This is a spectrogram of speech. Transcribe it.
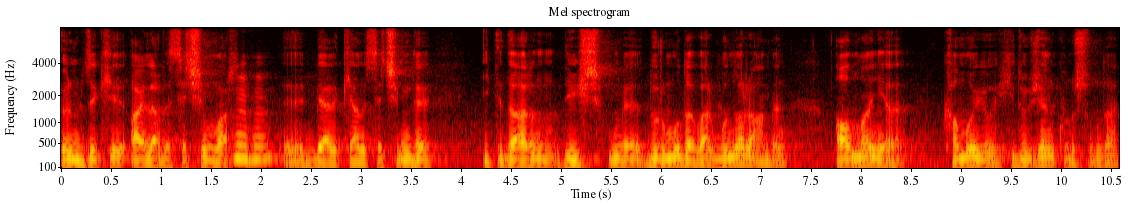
önümüzdeki aylarda seçim var. E, belki yani seçimde iktidarın değişme durumu da var. Buna rağmen Almanya kamuoyu hidrojen konusunda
